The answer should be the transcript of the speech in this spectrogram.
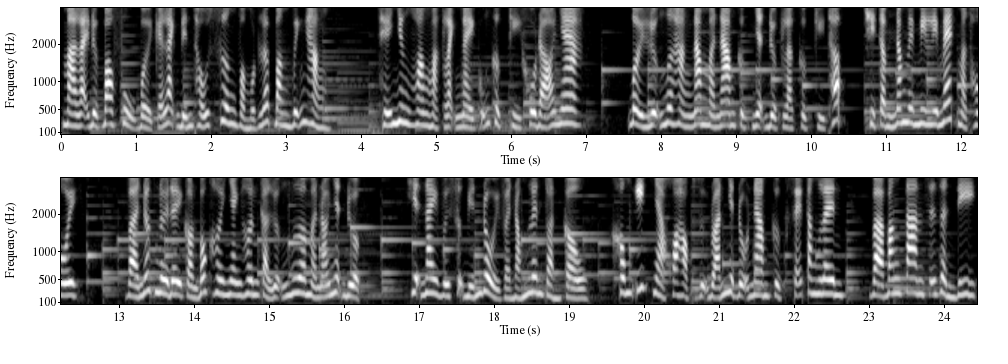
mà lại được bao phủ bởi cái lạnh đến thấu xương và một lớp băng vĩnh hằng. Thế nhưng hoang mạc lạnh này cũng cực kỳ khô đó nha. Bởi lượng mưa hàng năm mà Nam Cực nhận được là cực kỳ thấp, chỉ tầm 50mm mà thôi. Và nước nơi đây còn bốc hơi nhanh hơn cả lượng mưa mà nó nhận được. Hiện nay với sự biến đổi và nóng lên toàn cầu, không ít nhà khoa học dự đoán nhiệt độ Nam Cực sẽ tăng lên, và băng tan sẽ dần đi.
